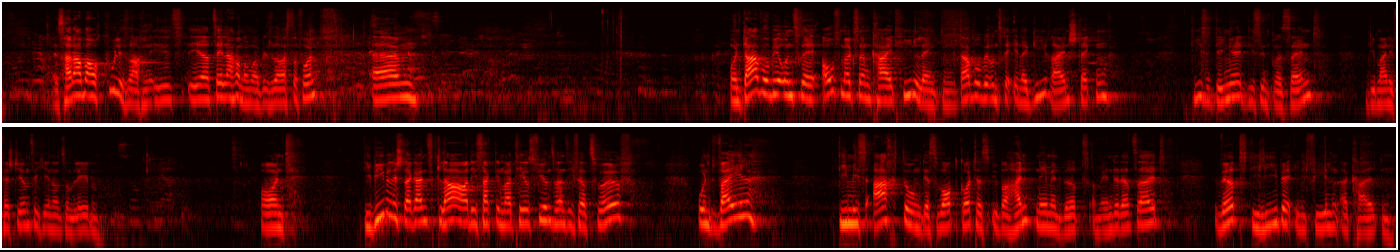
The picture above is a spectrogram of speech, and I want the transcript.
Es hat aber auch coole Sachen. Ich, ich erzähle nachher noch mal ein bisschen was davon. Ähm, Und da, wo wir unsere Aufmerksamkeit hinlenken, da, wo wir unsere Energie reinstecken, diese Dinge, die sind präsent, die manifestieren sich in unserem Leben. Und die Bibel ist da ganz klar, die sagt in Matthäus 24, Vers 12, und weil die Missachtung des Wort Gottes überhand nehmen wird am Ende der Zeit, wird die Liebe in vielen erkalten.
